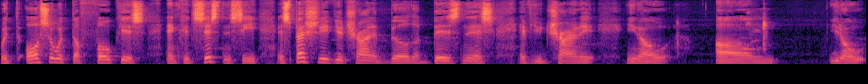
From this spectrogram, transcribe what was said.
with also with the focus and consistency especially if you're trying to build a business if you're trying to you know um you know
